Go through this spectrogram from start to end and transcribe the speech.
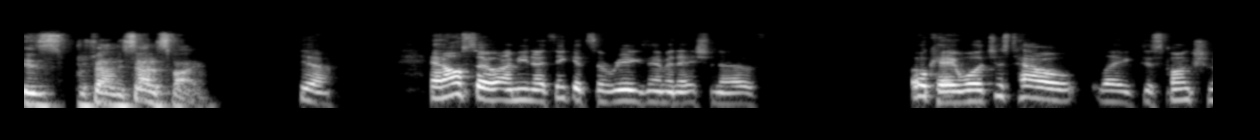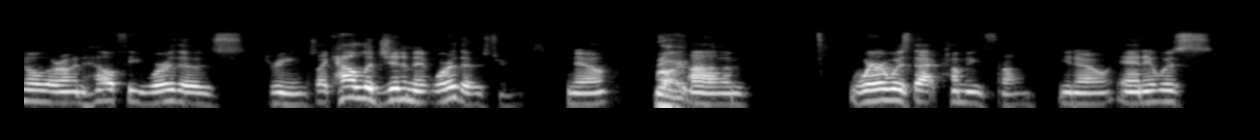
is profoundly satisfying. Yeah. And also, I mean, I think it's a re-examination of okay, well, just how like dysfunctional or unhealthy were those dreams? Like how legitimate were those dreams? You know? Right. Um, where was that coming from? you know, and it was,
